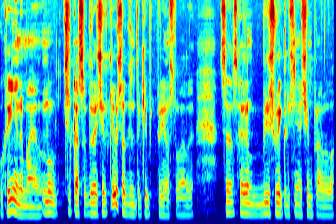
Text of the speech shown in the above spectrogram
В Україні немає. Ну, в Черкасах, до речі, відкрився один таке підприємство, але це, скажімо, більш виключення, ніж правило.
